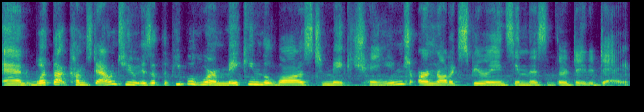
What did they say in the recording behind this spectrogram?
And what that comes down to is that the people who are making the law to make change are not experiencing this in their day to day.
